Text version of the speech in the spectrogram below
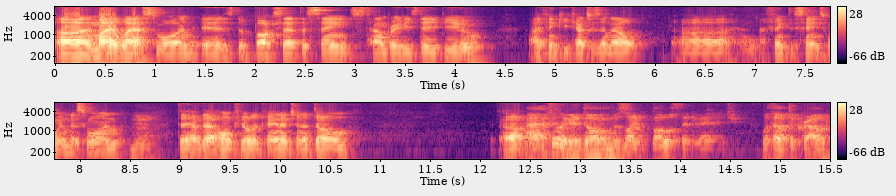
Uh, my last one is the Bucks at the Saints. Tom Brady's debut. I think he catches an L. Uh, I think the Saints win this one. Mm. They have that home field advantage in a dome. I Uh, I feel like a dome is like both advantage without the crowd,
